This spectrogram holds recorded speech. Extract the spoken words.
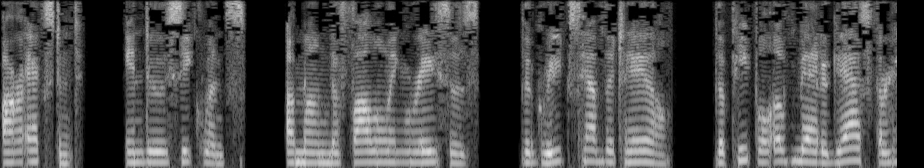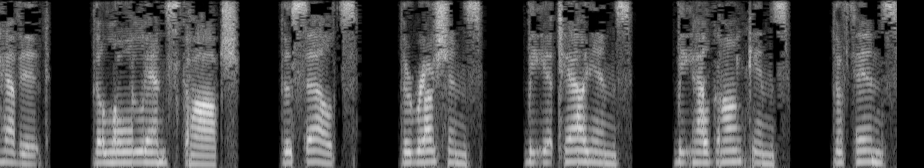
are extant, in due sequence, among the following races. The Greeks have the tail, the people of Madagascar have it, the lowland Scotch, the Celts, the Russians, the Italians, the Algonquins, the Finns,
